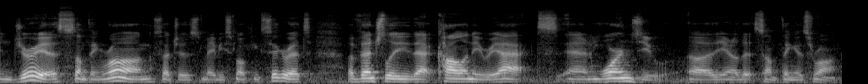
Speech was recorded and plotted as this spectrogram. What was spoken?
injurious, something wrong, such as maybe smoking cigarettes, eventually that colony reacts and warns you uh, you know, that something is wrong.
